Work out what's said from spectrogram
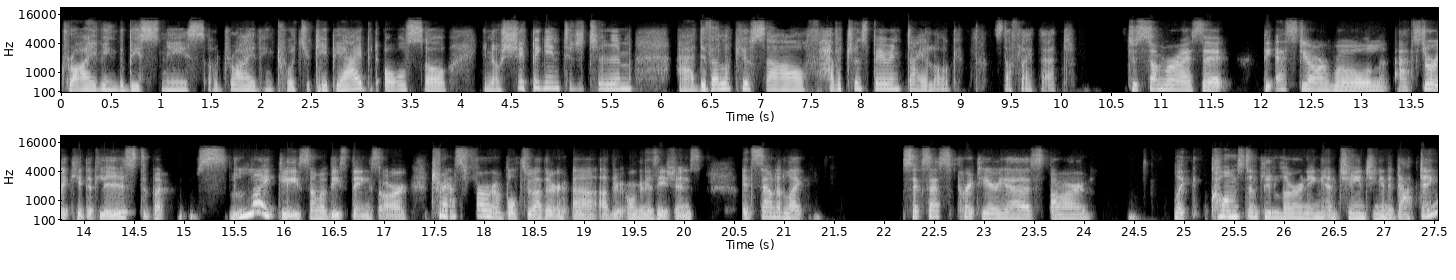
driving the business or driving towards your KPI, but also, you know, shipping into the team, uh, develop yourself, have a transparent dialogue, stuff like that. To summarize it, the SDR role at StoryKit at least, but likely some of these things are transferable to other uh, other organizations. It sounded like success criteria are like constantly learning and changing and adapting.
